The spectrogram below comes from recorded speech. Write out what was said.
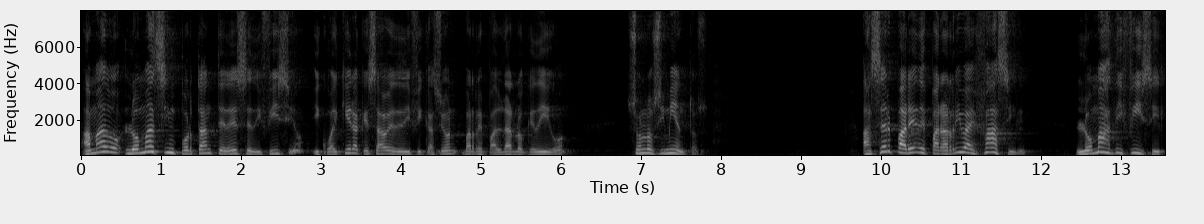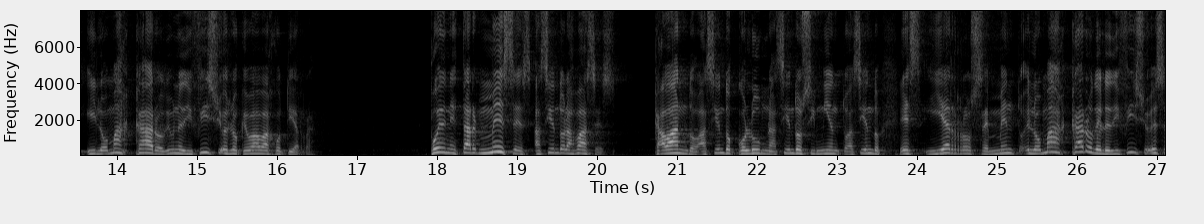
Amado, lo más importante de ese edificio, y cualquiera que sabe de edificación va a respaldar lo que digo, son los cimientos. Hacer paredes para arriba es fácil. Lo más difícil y lo más caro de un edificio es lo que va bajo tierra. Pueden estar meses haciendo las bases, cavando, haciendo columnas, haciendo cimiento, haciendo es hierro, cemento. Lo más caro del edificio es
